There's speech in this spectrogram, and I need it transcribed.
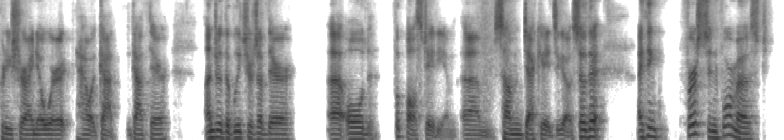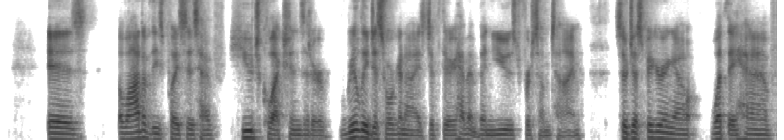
pretty sure I know where it, how it got got there under the bleachers of their uh, old football stadium um, some decades ago. So that I think first and foremost is a lot of these places have huge collections that are really disorganized if they haven't been used for some time. So just figuring out what they have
